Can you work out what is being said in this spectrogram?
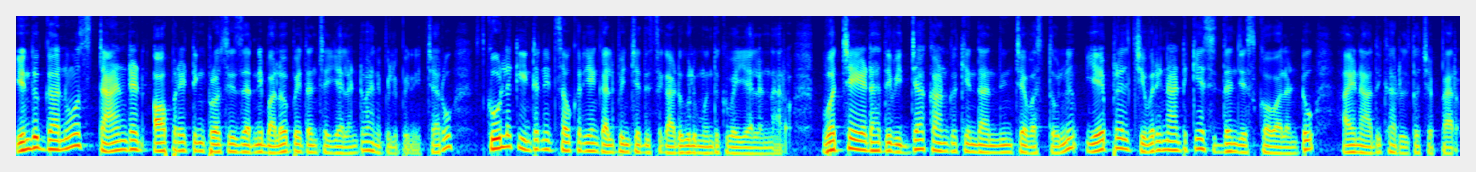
ఇందుకుగాను స్టాండర్డ్ ఆపరేటింగ్ ప్రొసీజర్ని బలోపేతం చేయాలంటూ ఆయన పిలుపునిచ్చారు. స్కూళ్ళకి ఇంటర్నెట్ సౌకర్యం కల్పించే దిశగా అడుగులు ముందుకు వేయాలన్నారు. వచ్చే ఏడాది విద్యా కానుక కింద అందించే వస్తువులను ఏప్రిల్ చివరి నాటికే సిద్ధం చేసుకోవాలంటూ ఆయన అధికారులతో చెప్పారు.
